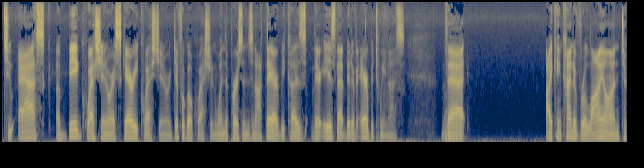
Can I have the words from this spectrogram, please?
to ask a big question or a scary question or a difficult question when the person's not there because there is that bit of air between us that I can kind of rely on to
